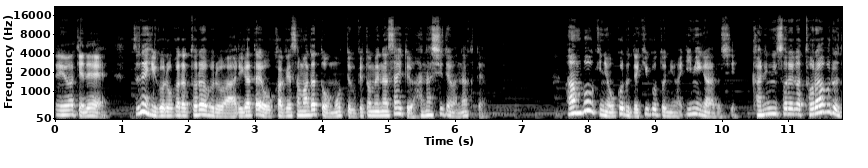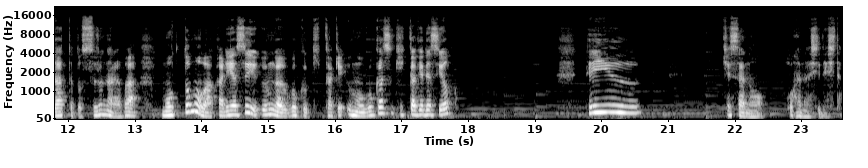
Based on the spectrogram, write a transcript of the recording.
というわけで、常日頃からトラブルはありがたいおかげさまだと思って受け止めなさいという話ではなくて、繁忙期に起こる出来事には意味があるし、仮にそれがトラブルだったとするならば、最もわかりやすい運が動くきっかけ、運を動かすきっかけですよ。っていう今朝のお話でした。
